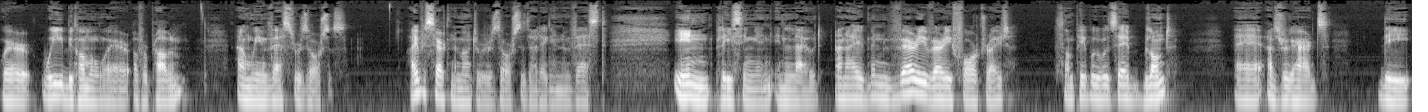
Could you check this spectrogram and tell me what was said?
where we become aware of a problem and we invest resources. I have a certain amount of resources that I can invest in policing in, in Louth, and I've been very, very forthright. Some people would say blunt uh, as regards the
